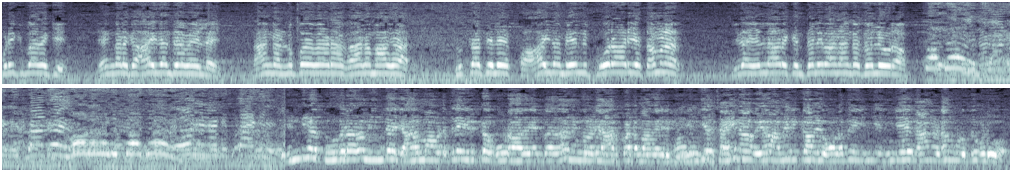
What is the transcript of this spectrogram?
பிடிப்பதற்கு எங்களுக்கு ஆயுதம் தேவையில்லை. நாங்கள் முப்பது வருட காலமாக சுத்தத்திலே ஆயுதம் ஏந்தி போராடிய தமிழர். இதை எல்லாருக்கும் தெளிவா நாங்க சொல்லுகிறோம் இந்திய தூதரகம் இந்த யாழ் மாவட்டத்திலே இருக்கக்கூடாது என்பதுதான் எங்களுடைய ஆர்ப்பாட்டமாக இருக்கும் இங்கே சைனாவையோ அமெரிக்காவையோ கொண்டு இங்கே இங்கே நாங்கள் இடம் கொடுத்து விடுவோம்.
